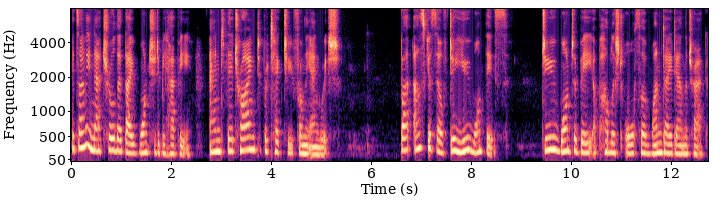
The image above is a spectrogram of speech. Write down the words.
It's only natural that they want you to be happy and they're trying to protect you from the anguish. But ask yourself do you want this? Do you want to be a published author one day down the track?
